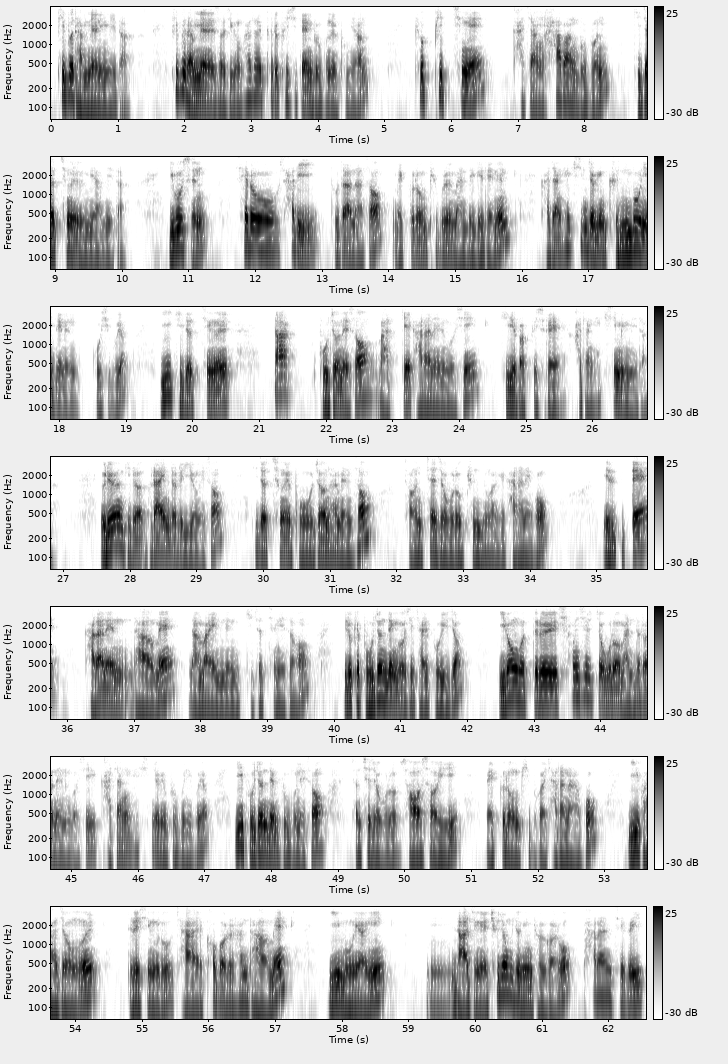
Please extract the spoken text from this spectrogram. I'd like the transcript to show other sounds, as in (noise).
피부 단면입니다. 피부 단면에서 지금 화살표로 표시된 부분을 보면 표피층의 가장 하방 부분 기저층을 의미합니다. 이곳은 새로 살이 돋아나서 매끄러운 피부를 만들게 되는 가장 핵심적인 근본이 되는 곳이고요. 이 기저층을 딱 보존해서 맞게 갈아내는 것이 기계박피술의 가장 핵심입니다. 의료용 그라인더를 이용해서 기저층을 보존하면서 전체적으로 균등하게 갈아내고 이때 갈아낸 다음에 남아있는 기저층에서 이렇게 보존된 것이 잘 보이죠? 이런 것들을 현실적으로 만들어내는 것이 가장 핵심적인 부분이고요. 이 보존된 부분에서 전체적으로 서서히 매끄러운 피부가 자라나고 이 과정을 드레싱으로 잘 커버를 한 다음에 이 모양이 음, 나중에 최종적인 결과로 파란색의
